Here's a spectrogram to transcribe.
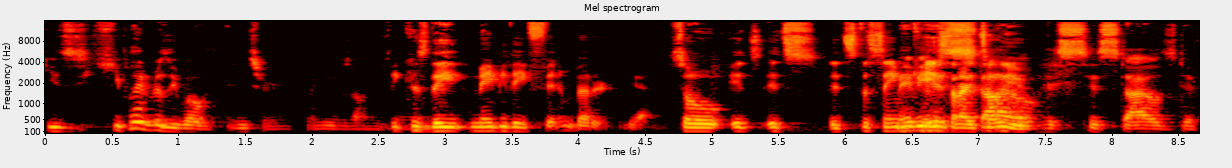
He's he played really well with Inter when he was on his because loan. they maybe they fit him better. yeah So it's it's it's the same maybe case that I style, tell you. his his style is different.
